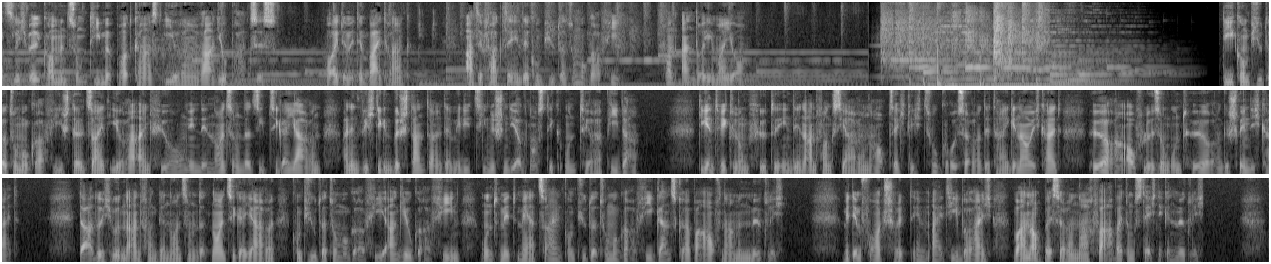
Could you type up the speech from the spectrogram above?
Herzlich willkommen zum Thieme-Podcast Ihrer Radiopraxis. Heute mit dem Beitrag Artefakte in der Computertomographie von André Major. Die Computertomographie stellt seit ihrer Einführung in den 1970er Jahren einen wichtigen Bestandteil der medizinischen Diagnostik und Therapie dar. Die Entwicklung führte in den Anfangsjahren hauptsächlich zu größerer Detailgenauigkeit, höherer Auflösung und höherer Geschwindigkeit. Dadurch wurden Anfang der 1990er Jahre Computertomographie-Angiografien und mit Mehrzeilen-Computertomographie Ganzkörperaufnahmen möglich. Mit dem Fortschritt im IT-Bereich waren auch bessere Nachverarbeitungstechniken möglich.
